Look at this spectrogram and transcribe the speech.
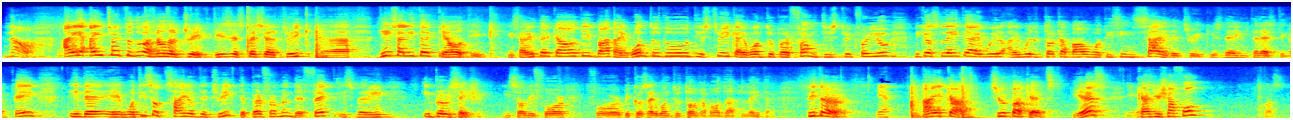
Now, I, I try to do another trick. This is a special trick. Uh, this is a little chaotic. It's a little chaotic, but I want to do this trick. I want to perform this trick for you because later I will I will talk about what is inside the trick. It's very interesting. Okay, in the uh, what is outside of the trick, the performance, the effect is very improvisation. It's only for for because I want to talk about that later. Peter, Yeah, I cut two packets. Yes. Yes. Can you shuffle? of course.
